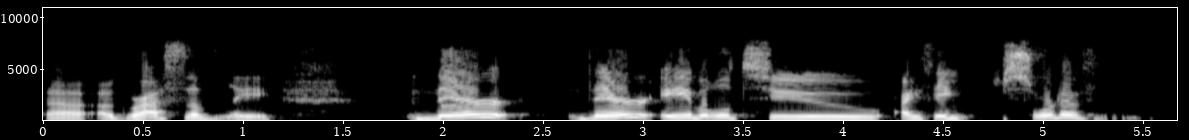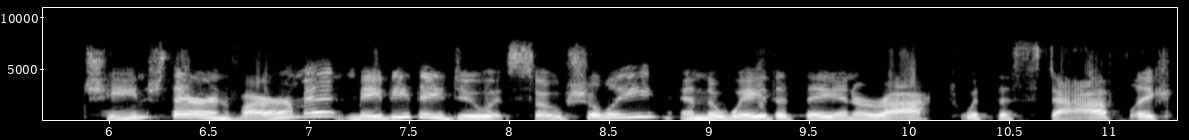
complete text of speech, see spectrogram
uh, aggressively, they're they're able to, I think, sort of change their environment. Maybe they do it socially in the way that they interact with the staff. Like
